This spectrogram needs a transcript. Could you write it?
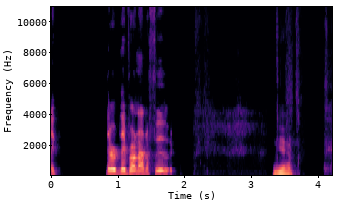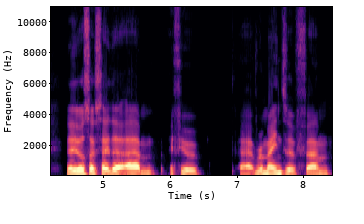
like they're they've run out of food. Yeah. They also say that um, if you uh, remains of um,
